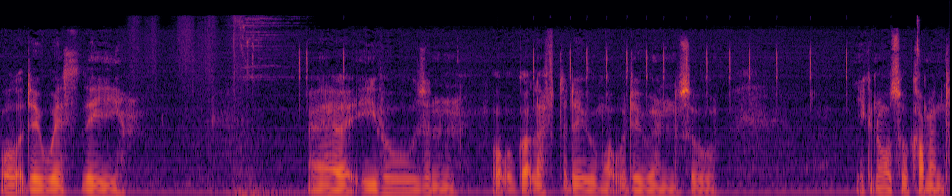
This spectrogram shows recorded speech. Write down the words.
All to do with the uh, evils and what we've got left to do and what we're doing so you can also comment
